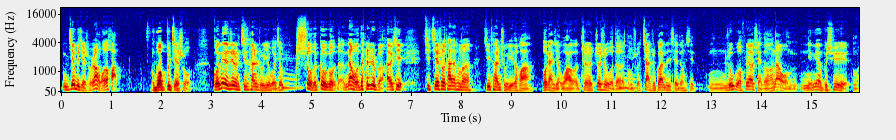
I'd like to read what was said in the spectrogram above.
你接不接受？让我的话，我不接受。国内的这种集团主义，我就受的够够的。那我在日本还要去去接受他的什么集团主义的话，我感觉哇，这这是我的怎么说价值观的一些东西。嗯，如果非要选择，那我宁愿不去什么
